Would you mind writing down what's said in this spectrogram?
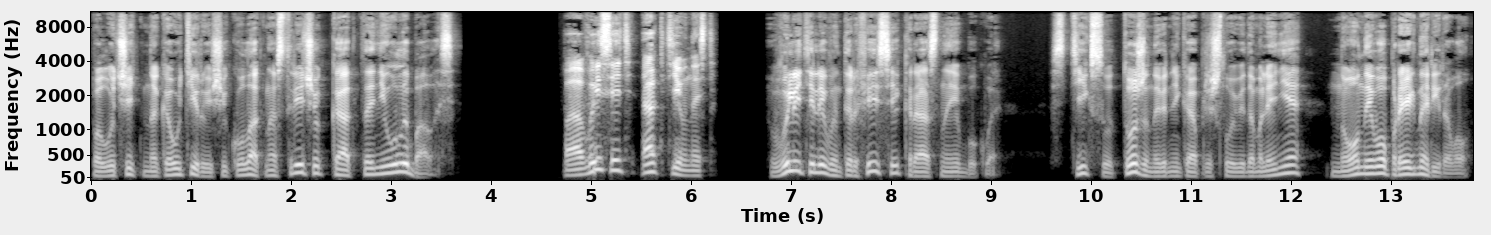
Получить нокаутирующий кулак навстречу как-то не улыбалось. Повысить активность. Вылетели в интерфейсе красные буквы. Стиксу тоже наверняка пришло уведомление, но он его проигнорировал.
